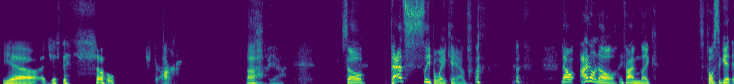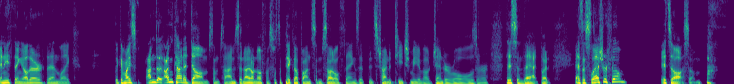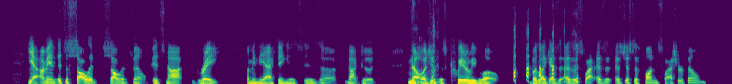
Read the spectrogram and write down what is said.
yeah, it just it's so. Ah. Oh yeah. So that's sleepaway camp. now I don't know if I'm like supposed to get anything other than like like am I I'm the, I'm kind of dumb sometimes and I don't know if I'm supposed to pick up on some subtle things that it's trying to teach me about gender roles or this and that but as a slasher film it's awesome. yeah, I mean it's a solid solid film. It's not great. I mean the acting is is uh not good. No. the budget was clearly low. but like as a, as a sla- as a, as just a fun slasher film,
